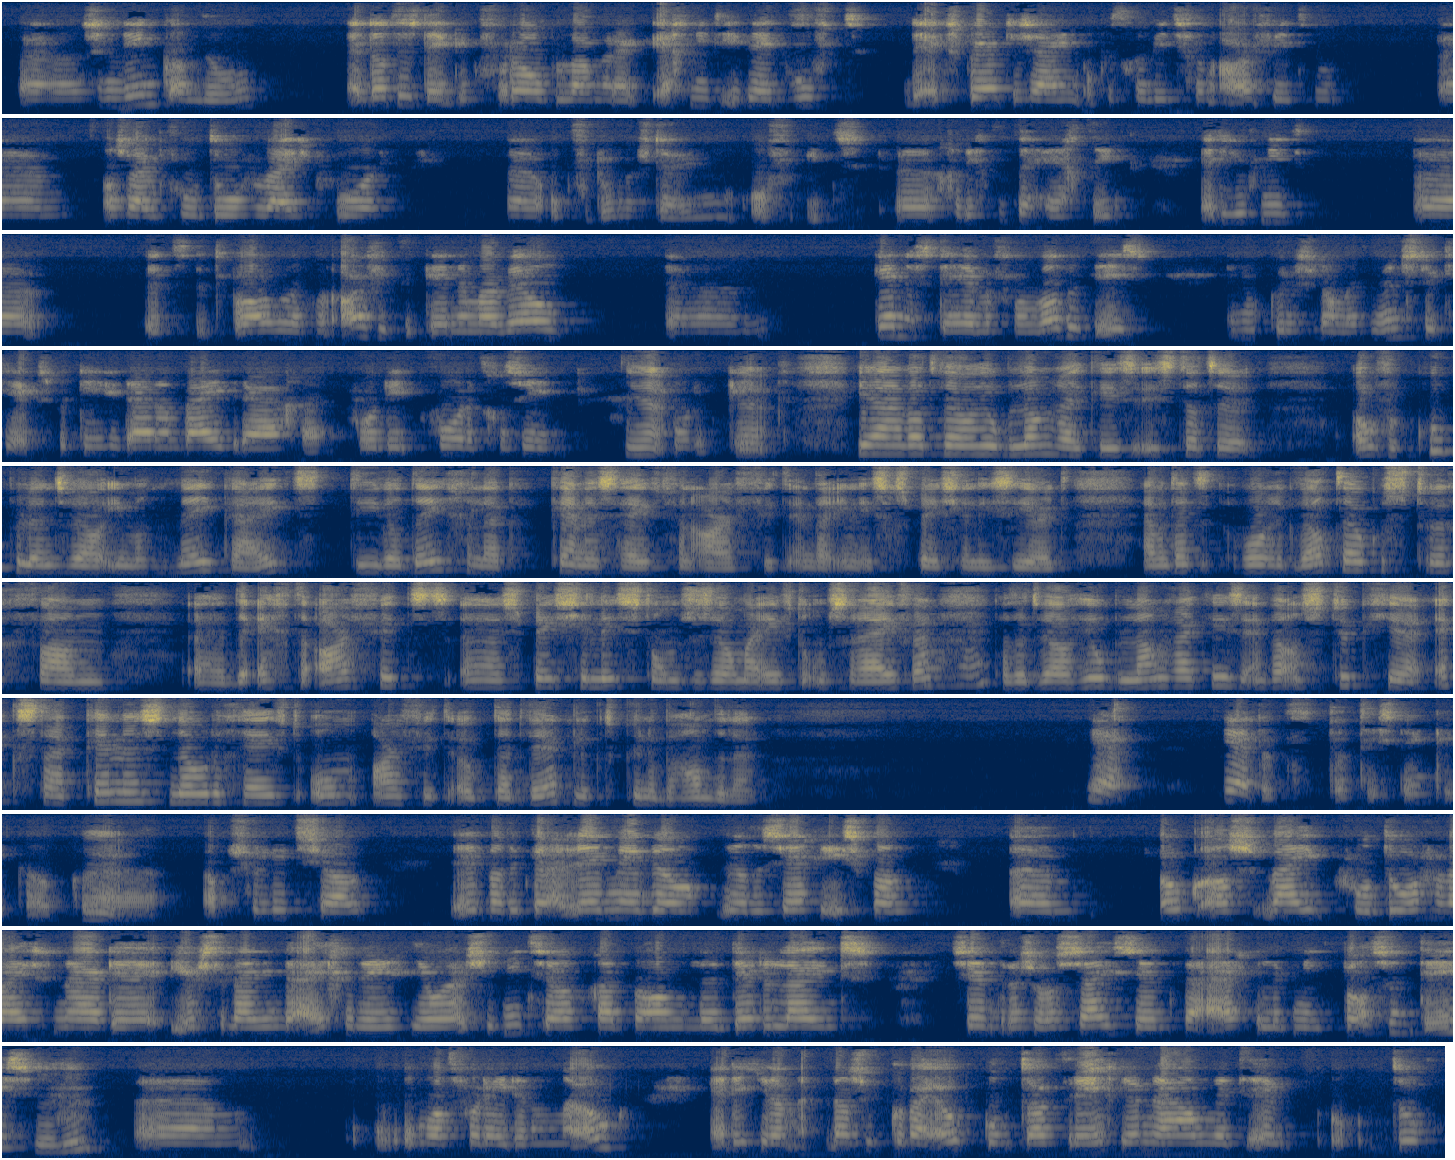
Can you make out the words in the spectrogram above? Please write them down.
uh, zijn ding kan doen. En dat is denk ik vooral belangrijk. Echt niet iedereen hoeft de expert te zijn op het gebied van ARFID. Uh, als wij bijvoorbeeld doorverwijzen voor uh, opvoedondersteuning of iets uh, gericht op de hechting. Ja, die hoeft niet het, het behandelen van ARVID te kennen, maar wel ehm, kennis te hebben van wat het is en hoe kunnen ze dan met hun stukje expertise daaraan bijdragen voor, dit, voor het gezin, ja, voor het kind. Ja. ja, wat wel heel belangrijk is, is dat er overkoepelend wel iemand meekijkt die wel degelijk kennis heeft van ARFID en daarin is gespecialiseerd. En want dat hoor ik wel telkens terug van uh, de echte ARFID-specialisten, uh, om ze zo maar even te omschrijven. Mhm. Dat het wel heel belangrijk is en wel een stukje extra kennis nodig heeft om ARFID ook daadwerkelijk te kunnen behandelen. Ja, ja dat, dat is denk ik ook uh, absoluut zo. Eh, wat ik daar alleen mee wil, wilde zeggen is van. Um, ook als wij bijvoorbeeld doorverwijzen naar de eerste lijn in de eigen regio, als je het niet zelf gaat behandelen, derde lijnscentra zoals zij centra eigenlijk niet passend is. Mm om wat voor reden dan ook. En dat je dan, dan zoeken wij ook contact regionaal met, eh, toch,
